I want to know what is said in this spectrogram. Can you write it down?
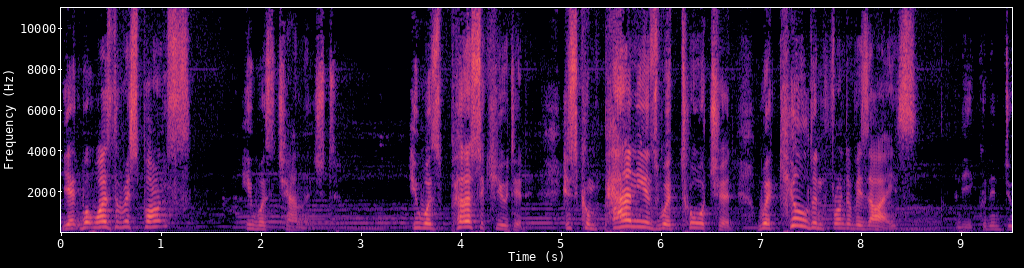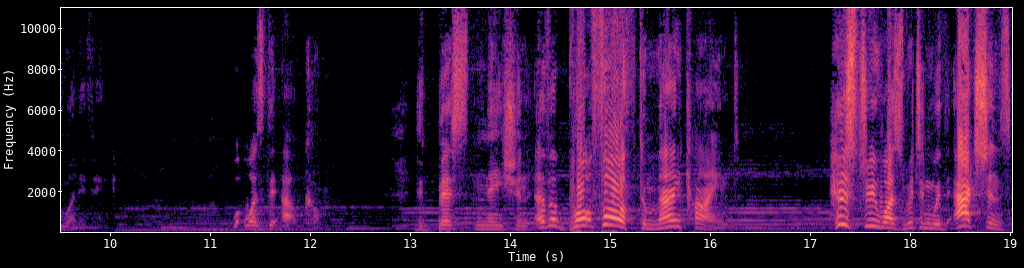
Yet what was the response? He was challenged. He was persecuted. His companions were tortured, were killed in front of his eyes, and he couldn't do anything. What was the outcome? The best nation ever brought forth to mankind. History was written with actions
